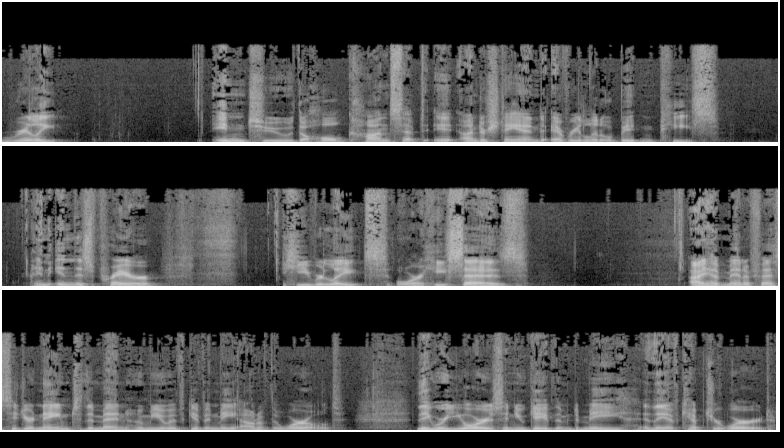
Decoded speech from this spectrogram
really into the whole concept, understand every little bit and piece. And in this prayer, he relates or he says, I have manifested your name to the men whom you have given me out of the world. They were yours, and you gave them to me, and they have kept your word.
